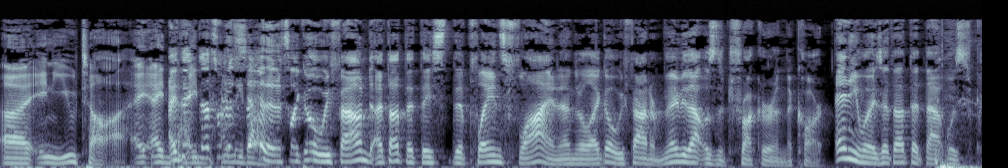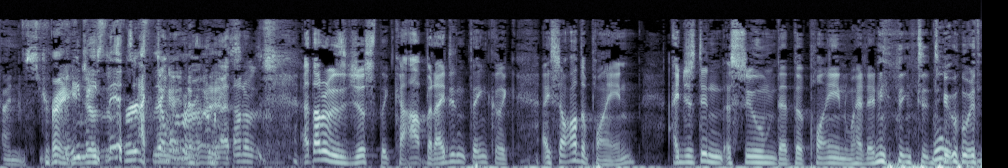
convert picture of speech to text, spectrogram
uh, in Utah. I, I, I think that's what it said. it's like, oh, we found. I thought that they the plane's flying, and they're like, oh, we found him. Maybe that was the trucker in the car. Anyways, I thought that that was kind of strange. Maybe was the first I thing I noticed. I thought it was. I thought it was just the cop, but I didn't think like I saw the plane. I just didn't assume that the plane had anything to do with.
